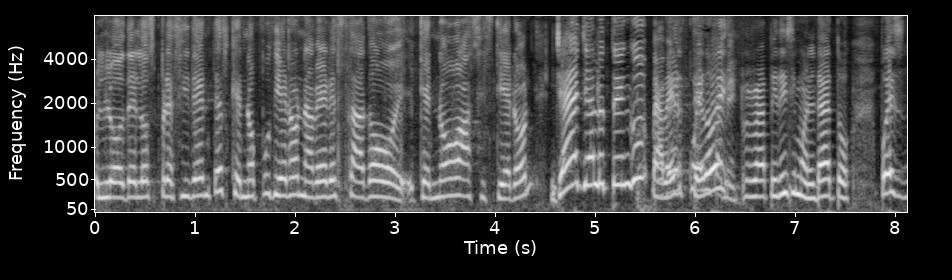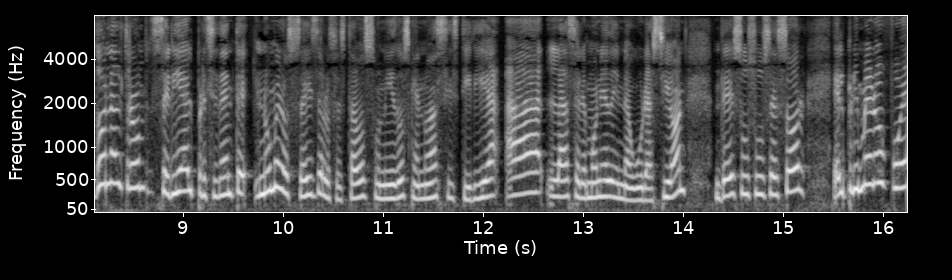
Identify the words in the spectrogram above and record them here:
lo de los presidentes que no pudieron haber estado, eh, que no asistieron? Ya, ya lo tengo. A, ver, te doy rapidísimo el dato. Pues Donald Trump sería el presidente número 6 de los Estados Unidos que no asistiría a la ceremonia de inauguración de su sucesor. El primero fue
